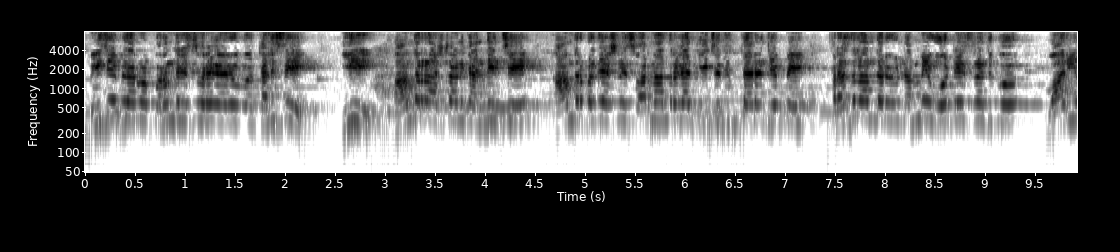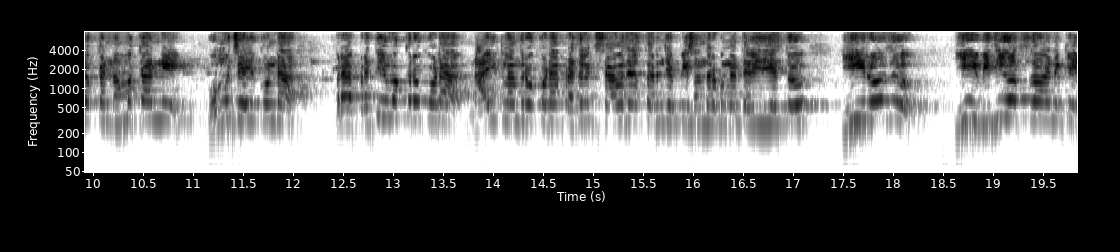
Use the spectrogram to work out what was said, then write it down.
బీజేపీ తరఫున పురంధరేశ్వరి గారు కలిసి ఈ ఆంధ్ర రాష్ట్రానికి అందించి ఆంధ్రప్రదేశ్ని స్వర్ణాంధ్రగా తీర్చిదిద్దారని చెప్పి ప్రజలందరూ నమ్మి ఓటేసినందుకు వారి యొక్క నమ్మకాన్ని ఒమ్ము చేయకుండా ప్ర ప్రతి ఒక్కరూ కూడా నాయకులందరూ కూడా ప్రజలకు సేవ చేస్తారని చెప్పి ఈ సందర్భంగా తెలియజేస్తూ ఈ రోజు ఈ విజయోత్సవానికి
